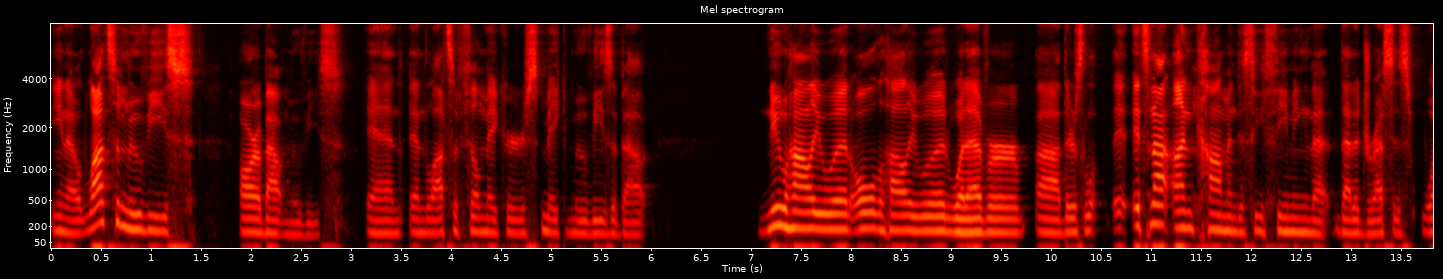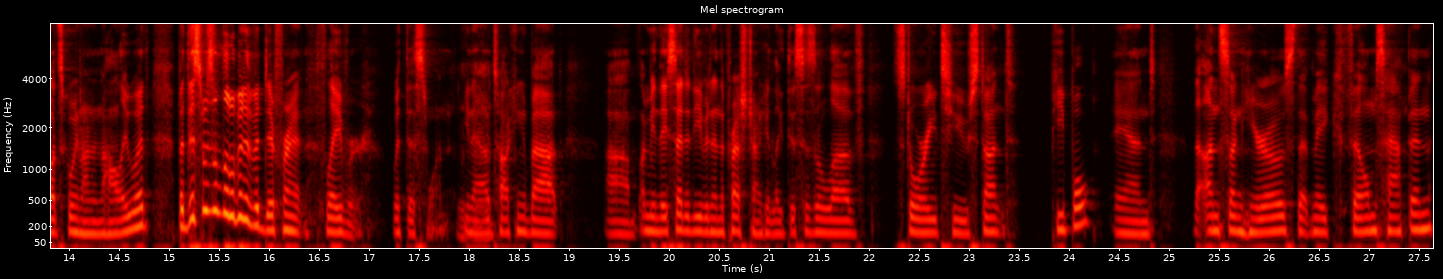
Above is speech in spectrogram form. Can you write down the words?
you know lots of movies are about movies, and and lots of filmmakers make movies about new Hollywood, old Hollywood, whatever. Uh, there's it- it's not uncommon to see theming that that addresses what's going on in Hollywood, but this was a little bit of a different flavor with this one. You know, talking about. Um, I mean, they said it even in the press junket. Like this is a love story to stunt people and the unsung heroes that make films happen.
